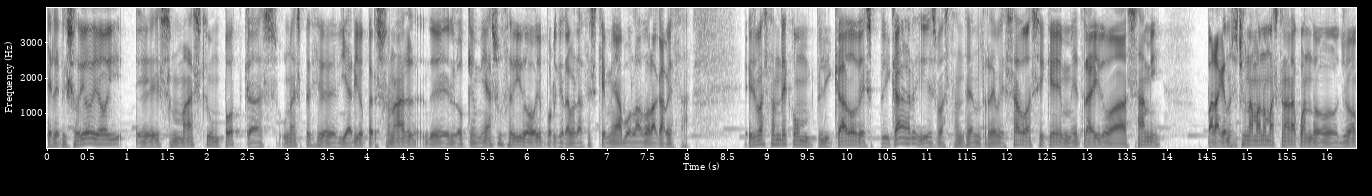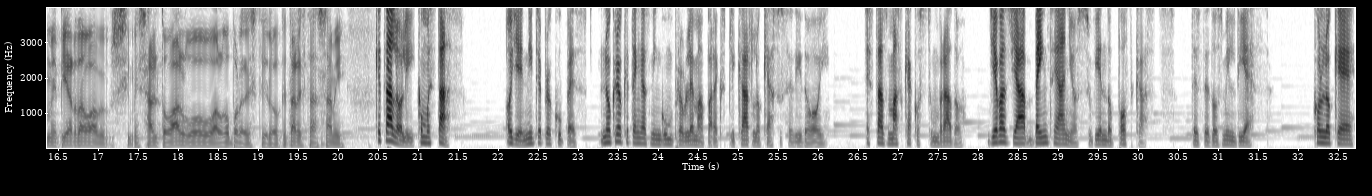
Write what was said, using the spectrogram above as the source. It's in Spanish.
El episodio de hoy es más que un podcast, una especie de diario personal de lo que me ha sucedido hoy porque la verdad es que me ha volado la cabeza. Es bastante complicado de explicar y es bastante enrevesado, así que me he traído a Sami para que nos eche una mano más que nada cuando yo me pierda o si me salto algo o algo por el estilo. ¿Qué tal estás, Sami? ¿Qué tal, Oli? ¿Cómo estás? Oye, ni te preocupes, no creo que tengas ningún problema para explicar lo que ha sucedido hoy. Estás más que acostumbrado. Llevas ya 20 años subiendo podcasts desde 2010. Con lo que,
